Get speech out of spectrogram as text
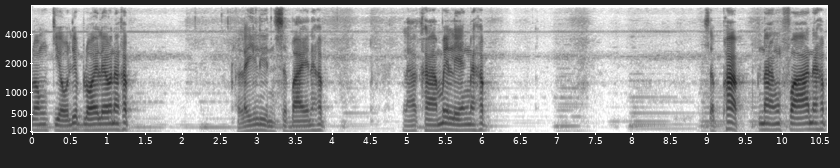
ลองเกี่ยวเรียบร้อยแล้วนะครับไหลลื่นสบายนะครับ ราคาไม่แรงนะครับ สภาพนางฟ้านะครับ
